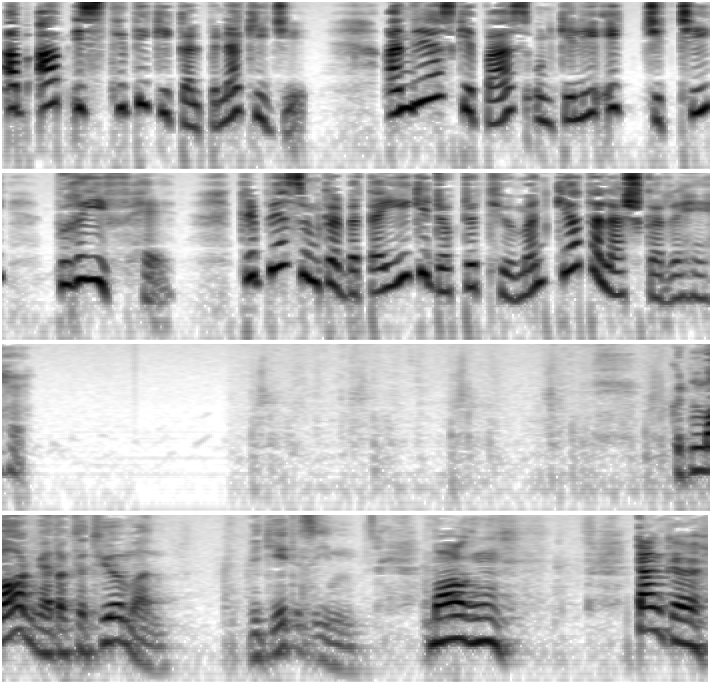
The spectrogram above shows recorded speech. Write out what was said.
अब आप इस स्थिति की कल्पना कीजिए अंद्रयास के पास उनके लिए एक चिट्ठी ब्रीफ है कृपया सुनकर बताइए कि डॉक्टर थ्यूमन क्या तलाश कर रहे हैं Guten Morgen, Herr Dr. Thürmann. Wie geht es Ihnen? Morgen. Danke,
